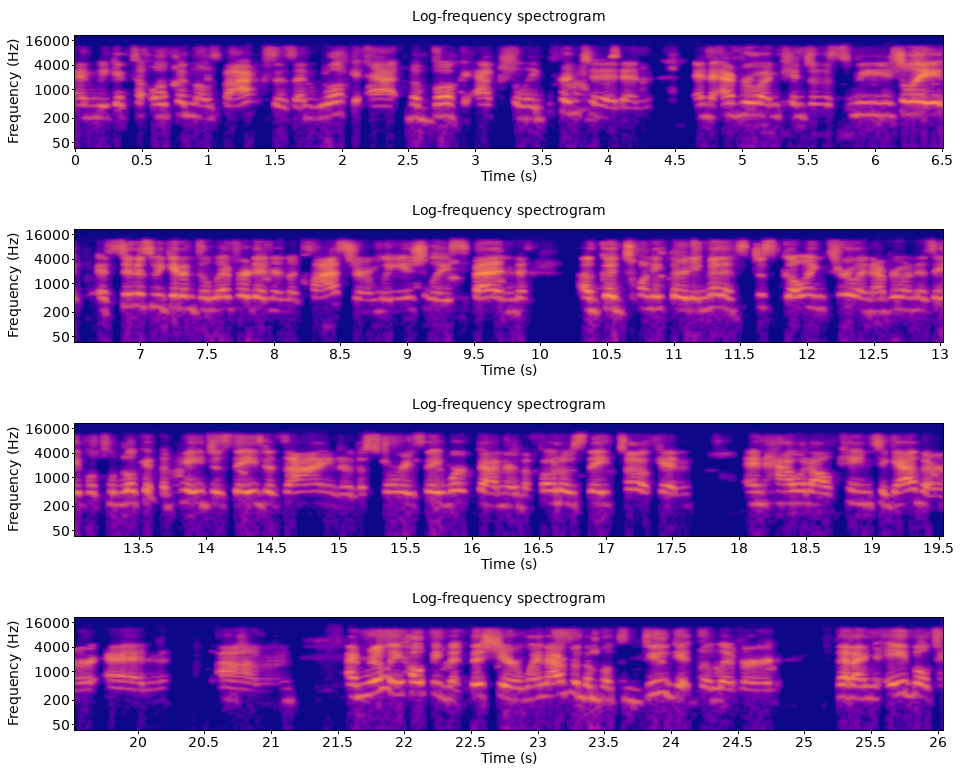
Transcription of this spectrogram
and we get to open those boxes and look at the book actually printed and and everyone can just we usually as soon as we get them delivered and in the classroom we usually spend a good 20 30 minutes just going through and everyone is able to look at the pages they designed or the stories they worked on or the photos they took and and how it all came together and um, i'm really hoping that this year whenever the books do get delivered that I'm able to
